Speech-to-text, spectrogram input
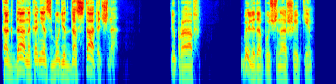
Когда, наконец, будет достаточно? Ты прав. Были допущены ошибки.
